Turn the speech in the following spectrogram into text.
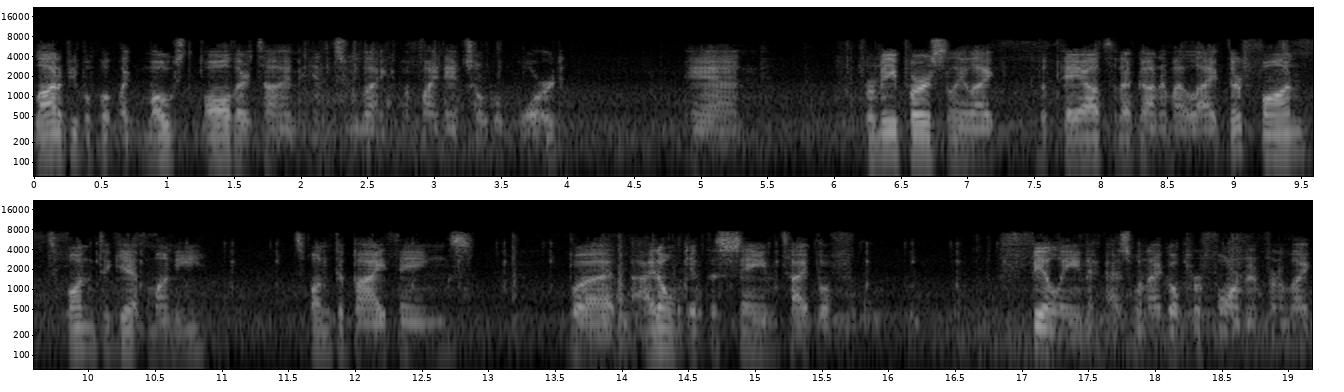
A lot of people put like most all their time into like a financial reward. And for me personally, like the payouts that I've gotten in my life, they're fun. It's fun to get money. It's fun to buy things, but I don't get the same type of feeling as when I go perform in front of like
